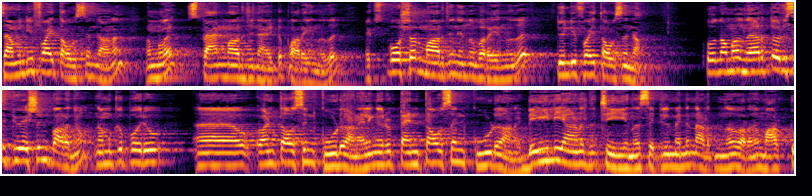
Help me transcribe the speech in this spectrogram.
സെവന്റി ഫൈവ് തൗസൻഡ് ആണ് നമ്മൾ സ്പാൻ മാർജിൻ ആയിട്ട് പറയുന്നത്. എക്സ്പോഷർ മാർജിൻ എന്ന് പറയുന്നത് ട്വന്റി ഫൈവ് തൗസൻഡ് ആണ്. ഇപ്പോൾ നമ്മൾ നേരത്തെ ഒരു സിറ്റുവേഷൻ പറഞ്ഞു. നമുക്കിപ്പോൾ ഒരു വൺ തൗസൻഡ് കൂടുകയാണ് അല്ലെങ്കിൽ ഒരു ടെൻ തൗസൻഡ് കൂടുകയാണ്. ഡെയിലി ആണ് ഇത് ചെയ്യുന്നത് സെറ്റിൽമെന്റ് നടത്തുന്നത് പറഞ്ഞു മാർക്ക് ടു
